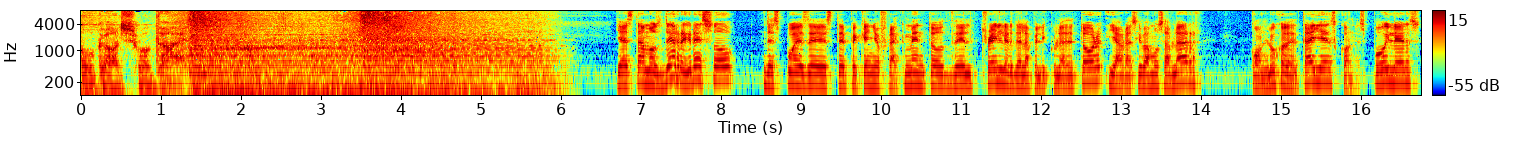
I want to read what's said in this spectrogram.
All gods will die. Ya estamos de regreso después de este pequeño fragmento del trailer de la película de Thor y ahora sí vamos a hablar con lujo de detalles, con spoilers.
